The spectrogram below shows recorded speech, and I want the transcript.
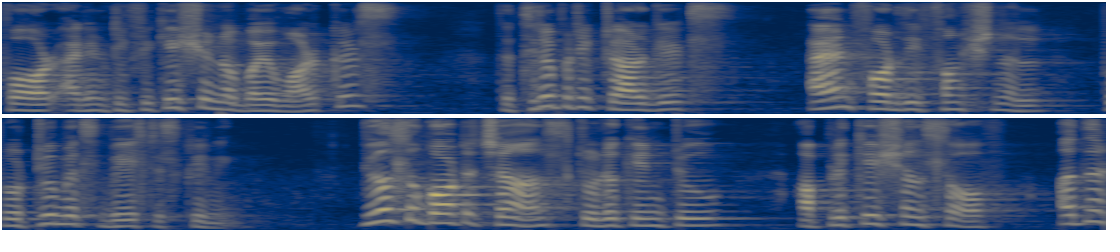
for identification of biomarkers, the therapeutic targets and for the functional proteomics based screening. We also got a chance to look into applications of other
